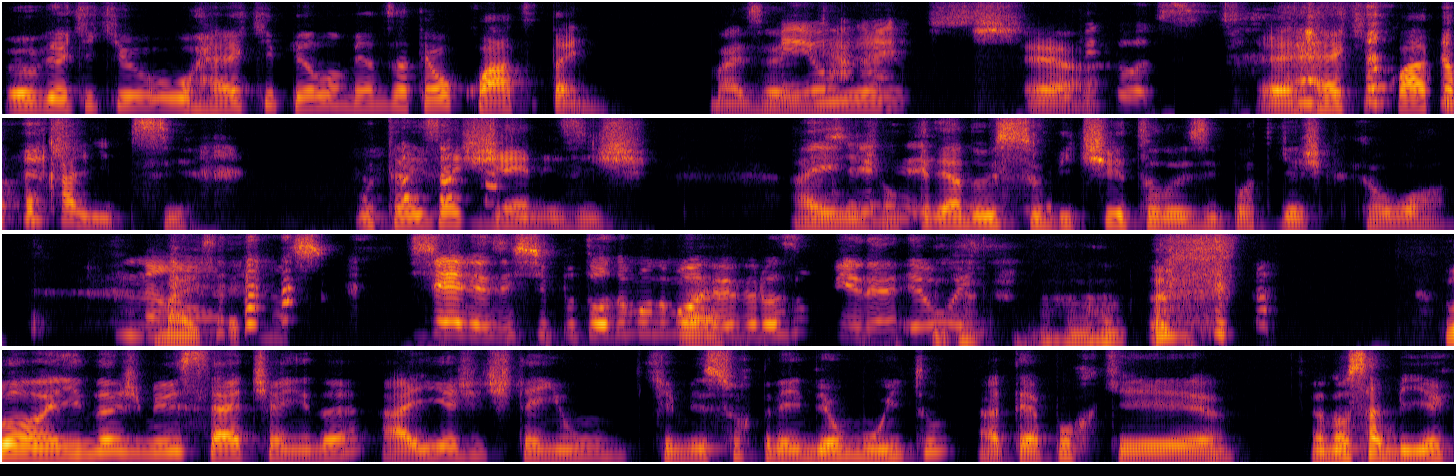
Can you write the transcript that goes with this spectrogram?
Eu vi aqui que o REC, pelo menos até o 4 tem. Mas aí. Meu Deus. É, Eu vi todos. é REC 4 Apocalipse. O 3 é Gênesis. Aí eles vão criando os subtítulos em português que ficam, ó. Não, Mas- não. Gênesis, tipo, todo mundo morreu e virou zumbi, né? Eu, hein? Bom, em 2007 ainda, aí a gente tem um que me surpreendeu muito, até porque eu não sabia,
